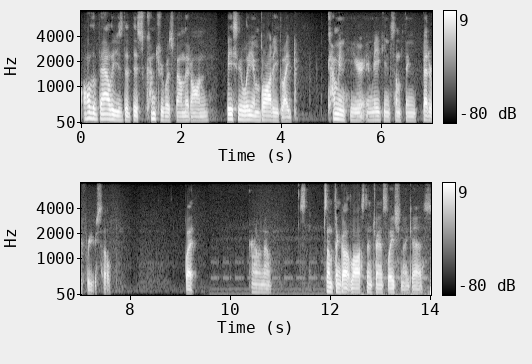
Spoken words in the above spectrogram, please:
all the values that this country was founded on basically embodied like coming here and making something better for yourself. But I don't know. Something got lost in translation, I guess.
